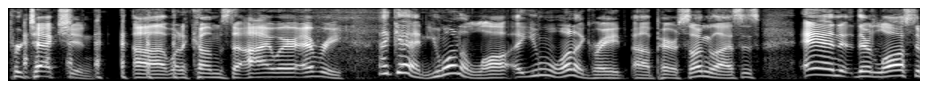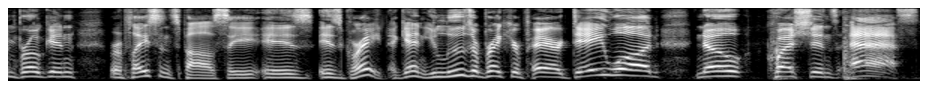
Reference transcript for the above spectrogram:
protection uh, when it comes to eyewear. Every again, you want a law, you want a great uh, pair of sunglasses, and their lost and broken replacements policy is is great. Again, you lose or break your pair day one, no questions asked.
